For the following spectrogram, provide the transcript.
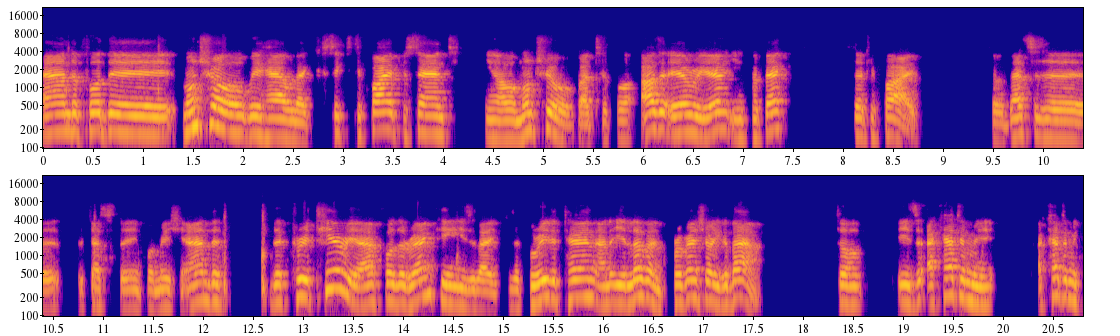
and for the Montreal, we have like 65% in our Montreal, but for other area in Quebec, 35. So that's the, just the information. And the, the criteria for the ranking is like the grade 10 and 11 provincial exam. So it's academic, academic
